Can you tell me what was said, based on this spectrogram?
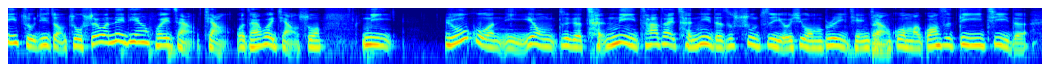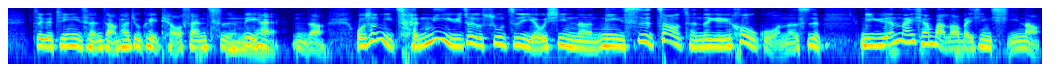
你主机总处，所以我那天会讲讲，我才会讲说你。如果你用这个沉溺，他在沉溺的这数字游戏，我们不是以前讲过吗？光是第一季的这个经济成长，它就可以调三次，厉害，你知道？我说你沉溺于这个数字游戏呢，你是造成的一个后果呢，是你原来想把老百姓洗脑，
